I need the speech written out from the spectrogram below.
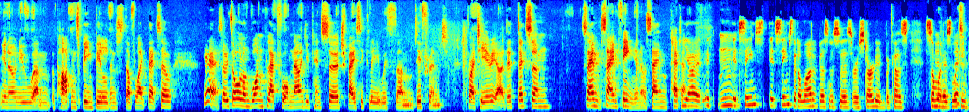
you know, new um, apartments being built and stuff like that. So, yeah, so it's all on one platform now, and you can search basically with um, different criteria. That that's um same same thing you know same pattern yeah it it, mm. it, seems it seems that a lot of businesses are started because someone is looking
